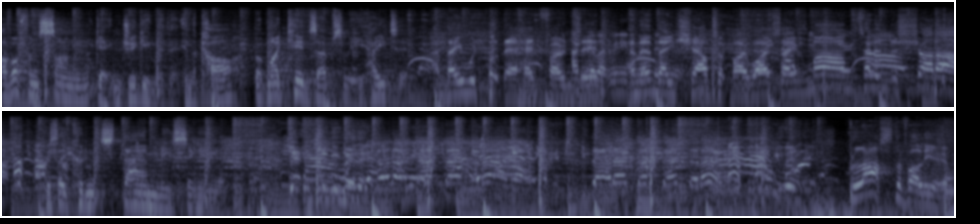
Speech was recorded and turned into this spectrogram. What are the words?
I've often sung Getting Jiggy with it in the car, but my kids absolutely hate it. And they would put their headphones in, like and then they'd business. shout at my wife saying, Mom, tell him to shut up. Because they couldn't stand me singing it. Get jiggy with it. Blast the volume.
